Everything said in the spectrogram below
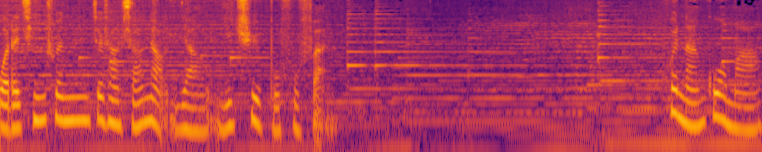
我的青春就像小鸟一样一去不复返，会难过吗？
